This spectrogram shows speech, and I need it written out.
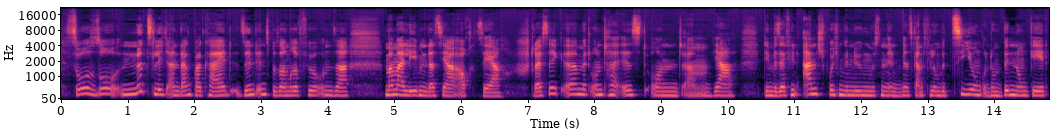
so, so nützlich an Dankbarkeit sind, insbesondere für unser Mama-Leben, das ja auch sehr stressig äh, mitunter ist und ähm, ja, dem wir sehr vielen Ansprüchen genügen müssen, in es ganz viel um Beziehung und um Bindung geht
